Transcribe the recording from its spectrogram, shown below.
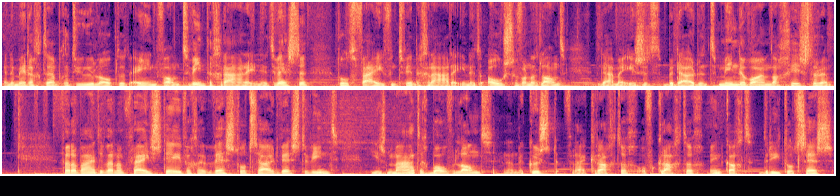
en de middagtemperatuur loopt het een van 20 graden in het westen... tot 25 graden in het oosten van het land. Daarmee is het beduidend minder warm dan gisteren. Verder waait er wel een vrij stevige west- tot zuidwestenwind. Die is matig boven land en aan de kust vrij krachtig of krachtig, windkracht 3 tot 6.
